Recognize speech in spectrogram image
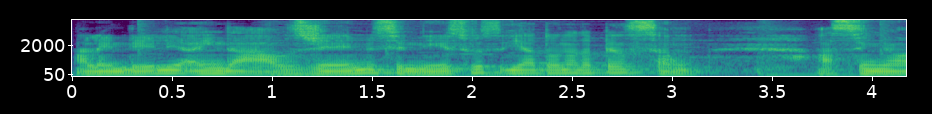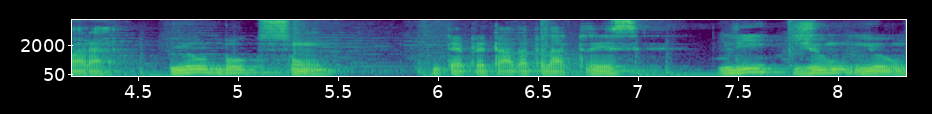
Além dele, ainda há os gêmeos sinistros e a dona da pensão, a senhora Yoo Buk-sun, interpretada pela atriz Lee Jung-yoon,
